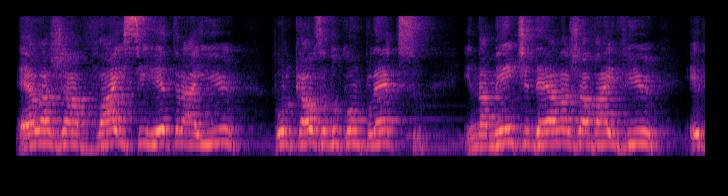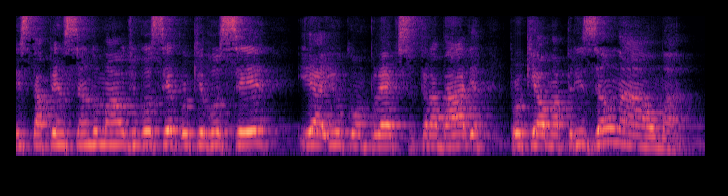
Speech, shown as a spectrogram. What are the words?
ela já vai se retrair por causa do complexo. E na mente dela já vai vir, ele está pensando mal de você, porque você, e aí o complexo trabalha, porque há uma prisão na alma.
